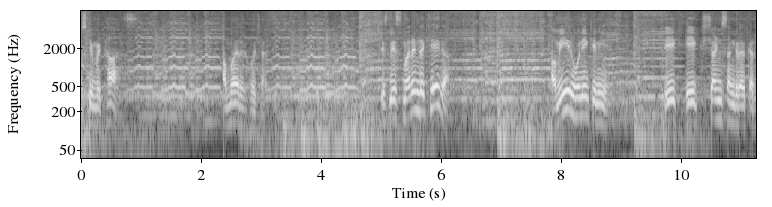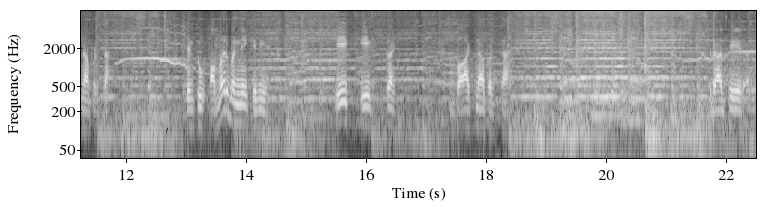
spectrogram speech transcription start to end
उसकी मिठास अमर हो जाती इसलिए स्मरण रखिएगा, अमीर होने के लिए एक एक क्षण संग्रह करना पड़ता है, किंतु अमर बनने के लिए एक एक कण। बांटना पड़ता है। राधे राधे।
